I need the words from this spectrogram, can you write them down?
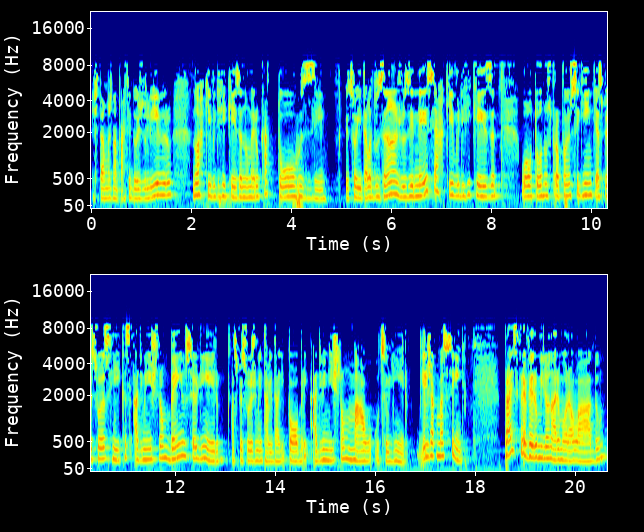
Estamos na parte 2 do livro, no arquivo de riqueza número 14. Eu sou Ítala dos Anjos e nesse arquivo de riqueza o autor nos propõe o seguinte: as pessoas ricas administram bem o seu dinheiro, as pessoas de mentalidade pobre administram mal o seu dinheiro. E ele já começa o seguinte: para escrever O Milionário Mora ao Lado,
